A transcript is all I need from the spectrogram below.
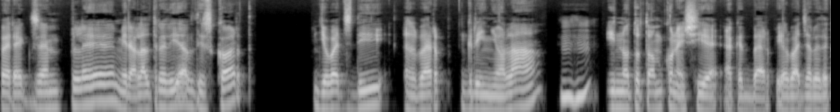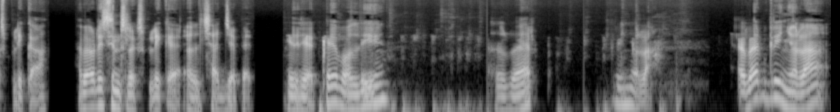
Per exemple, mira, l'altre dia al Discord jo vaig dir el verb grinyolar Uh -huh. i no tothom coneixia aquest verb i el vaig haver d'explicar. A veure si ens l'explica el xat GPT. I diria, què vol dir el verb grinyolar? El verb grinyolar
